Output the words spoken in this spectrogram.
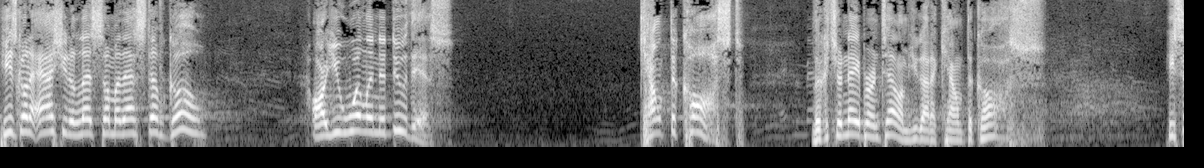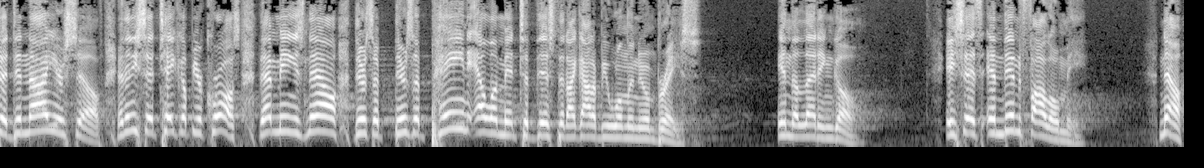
he's going to ask you to let some of that stuff go. Are you willing to do this? Count the cost. Look at your neighbor and tell him you got to count the cost. He said, deny yourself. And then he said, take up your cross. That means now there's a, there's a pain element to this that I got to be willing to embrace in the letting go. He says, and then follow me. Now,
